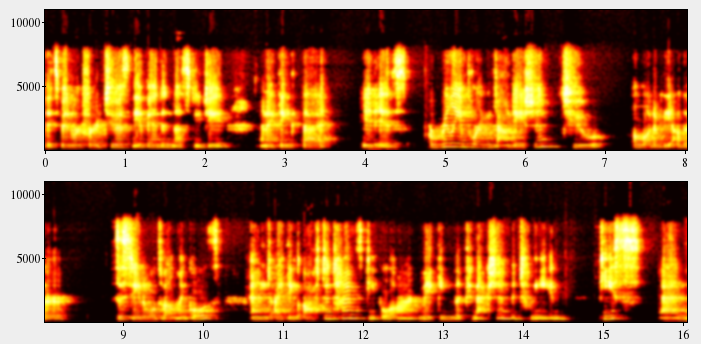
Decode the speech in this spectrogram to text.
It's been referred to as the abandoned SDG. And I think that it is a really important foundation to a lot of the other sustainable development goals. And I think oftentimes people aren't making the connection between peace and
